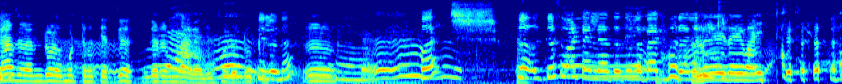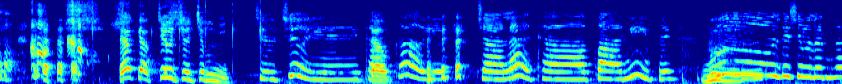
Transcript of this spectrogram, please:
काजळ आणि डोळं मोठे होते ग गरम लागायले थोडं पिलू ना? कसं वाटायला आता तुला बॅग भरायला? लय लय वाईट. चिव चिव चिमणी. चिव ये काव काव ये चाला खा पाणी पे। भूल। दिशी बोलून जा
